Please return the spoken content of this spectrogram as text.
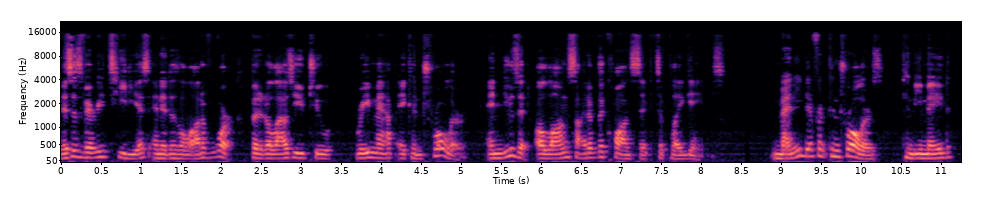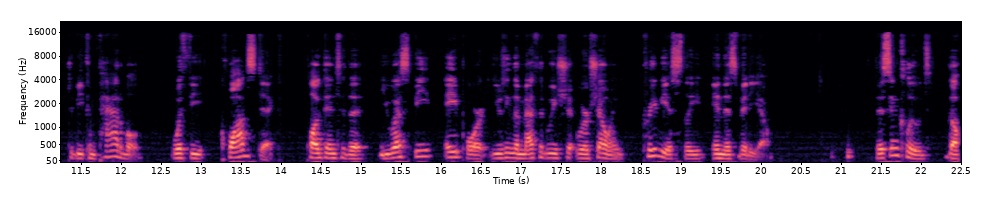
This is very tedious and it is a lot of work, but it allows you to remap a controller and use it alongside of the quad stick to play games. Many different controllers can be made to be compatible with the quad stick plugged into the USB-A port using the method we sh were showing previously in this video. This includes the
